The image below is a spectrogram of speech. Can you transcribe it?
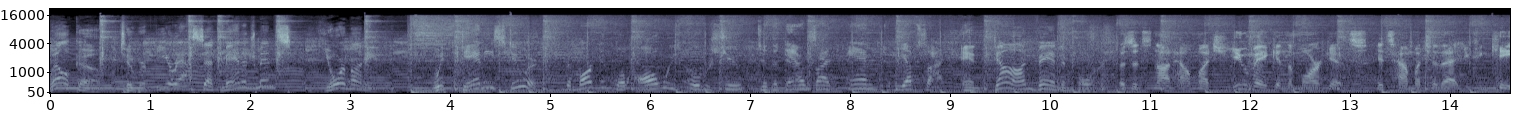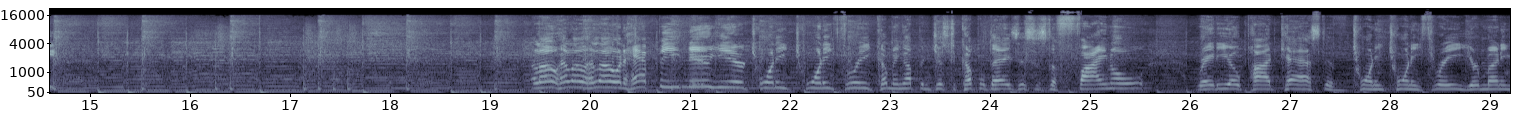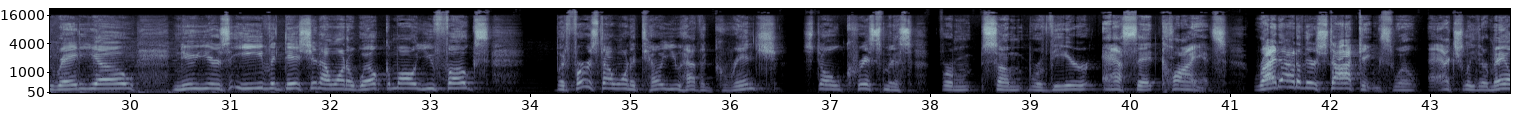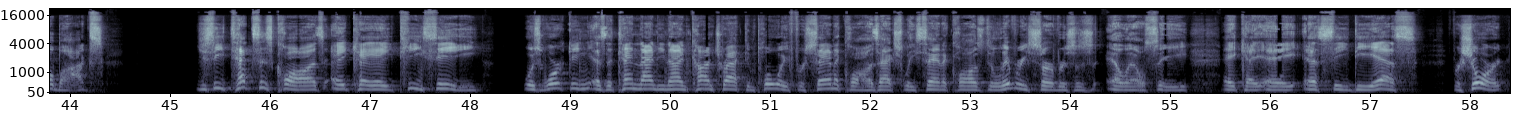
Welcome to Revere Asset Management's Your Money with Danny Stewart The market will always overshoot to the downside and to the upside. and Don Vandenbord. because it's not how much you make in the markets, it's how much of that you can keep. Hello, hello, hello, and Happy New Year 2023 coming up in just a couple days. This is the final radio podcast of 2023, Your Money Radio, New Year's Eve edition. I want to welcome all you folks. But first, I want to tell you how the Grinch stole Christmas from some Revere asset clients right out of their stockings. Well, actually, their mailbox. You see, Texas Claus, aka TC, was working as a 1099 contract employee for Santa Claus, actually Santa Claus Delivery Services LLC, aka SCDS for short.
